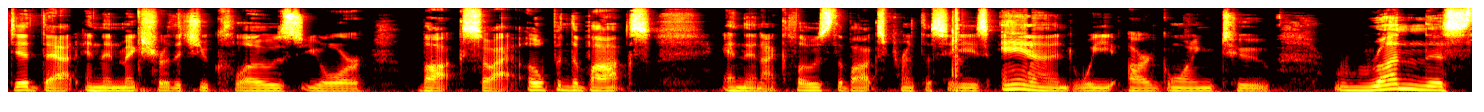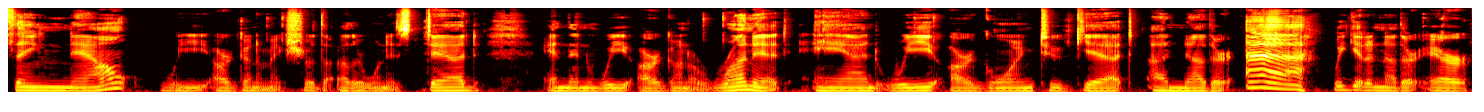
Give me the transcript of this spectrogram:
did that. And then make sure that you close your box. So I open the box and then I close the box parentheses and we are going to run this thing now. We are going to make sure the other one is dead and then we are going to run it and we are going to get another ah we get another error.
